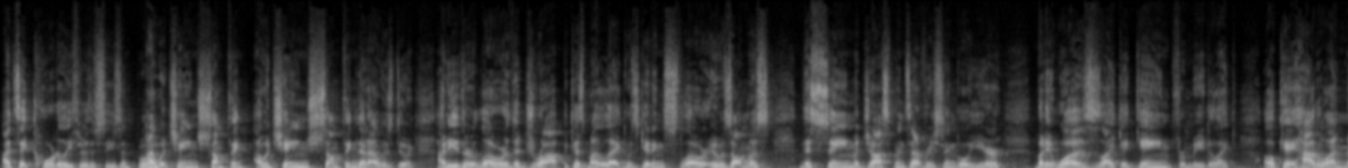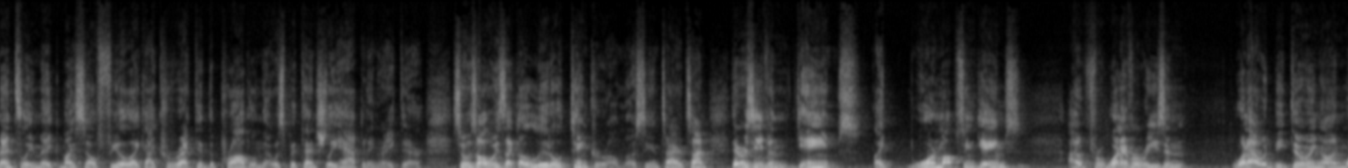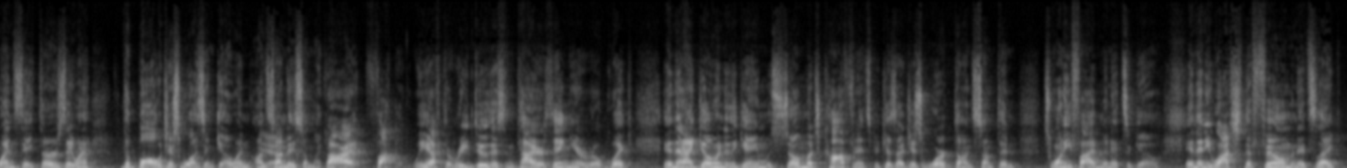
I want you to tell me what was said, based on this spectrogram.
I'd say quarterly through the season, I would change something. I would change something that I was doing. I'd either lower the drop because my leg was getting slower. It was almost the same adjustments every single year, but it was like a game for me to like, okay, how do I mentally make myself feel like I corrected the problem that was potentially happening right there? So it was always like a little tinker almost the entire time. There was even games, like warm ups and games. I, for whatever reason, what I would be doing on Wednesday, Thursday when I, the ball just wasn't going on Yeah. Sunday. So I'm like, all right, fuck it. We have to redo this entire thing here real quick. And then I go into the game with so much confidence because I just worked on something 25 minutes ago. And then you watch the film and it's like,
